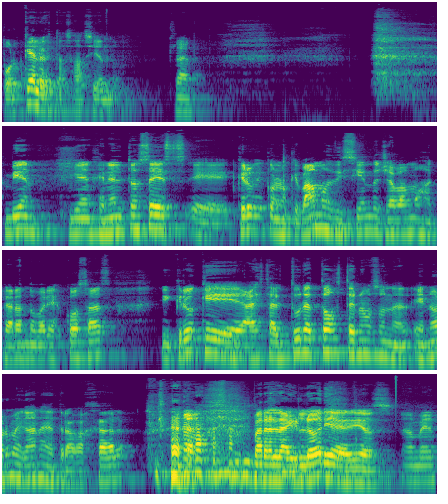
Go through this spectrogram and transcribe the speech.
¿por qué lo estás haciendo? claro. Bien, bien, genial. Entonces, eh, creo que con lo que vamos diciendo ya vamos aclarando varias cosas. Y creo que a esta altura todos tenemos una enorme gana de trabajar para la gloria de Dios. Amén.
